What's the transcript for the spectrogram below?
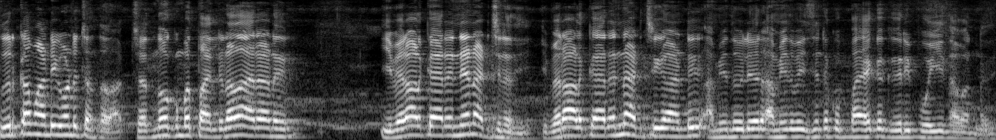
തീർക്കാൻ വേണ്ടി കൊണ്ട് ചെന്നതാണ് ചെന്ന് നോക്കുമ്പോൾ തല്ലിടത് ആരാണ്? ഇവരാൾക്കാർ തന്നെയാണ് അടിച്ചത്. ഇവരാൾക്കാർ തന്നെ അടിച്ചു കാണ്ട് അമിത് വലിയ അമിത് വയസ്സിന്റെ കുപ്പായൊക്കെ കീറിപ്പോയി എന്നാണ് പറഞ്ഞത്.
